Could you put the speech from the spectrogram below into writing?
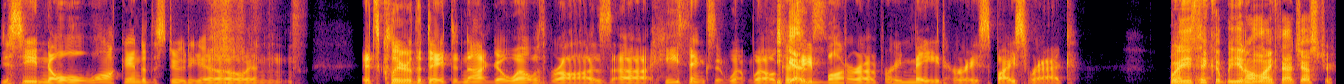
You see Noel walk into the studio, and it's clear the date did not go well with Roz. Uh, he thinks it went well because he bought her a, or he made her a spice rack. What do you think? Of, you don't like that gesture?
